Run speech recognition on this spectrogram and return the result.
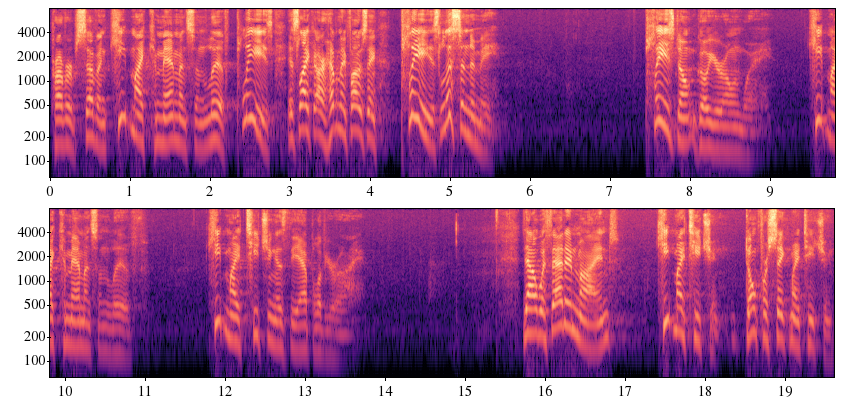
Proverbs 7, keep my commandments and live. Please. It's like our Heavenly Father saying, please listen to me. Please don't go your own way. Keep my commandments and live. Keep my teaching as the apple of your eye. Now, with that in mind, keep my teaching. Don't forsake my teaching.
